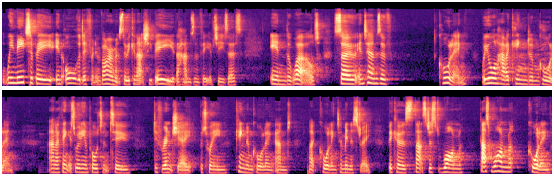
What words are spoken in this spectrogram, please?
we need to be in all the different environments so we can actually be the hands and feet of Jesus in the world. So, in terms of calling, we all have a kingdom calling. And I think it's really important to differentiate between kingdom calling and like calling to ministry because that's just one that's one calling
